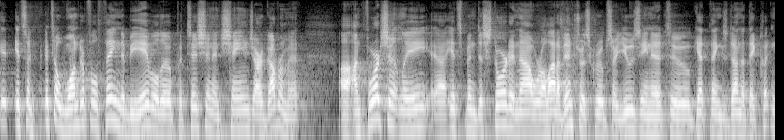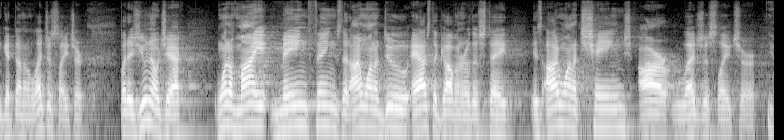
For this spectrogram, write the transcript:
it, it's, a, it's a wonderful thing to be able to petition and change our government. Uh, unfortunately, uh, it's been distorted now where a lot of interest groups are using it to get things done that they couldn't get done in the legislature. But as you know, Jack, one of my main things that I want to do as the governor of this state is I want to change our legislature. Yes.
